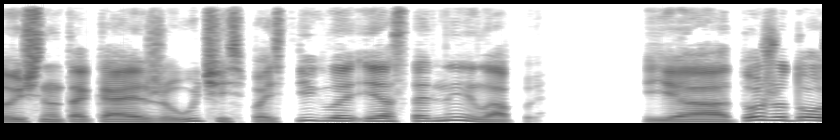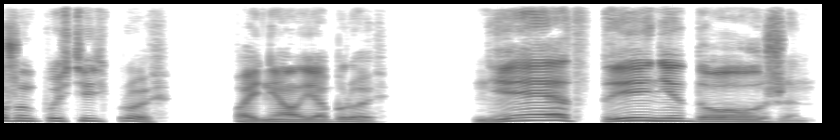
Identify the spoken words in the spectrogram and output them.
Точно такая же участь постигла и остальные лапы. «Я тоже должен пустить кровь?» — поднял я бровь. «Нет, ты не должен.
